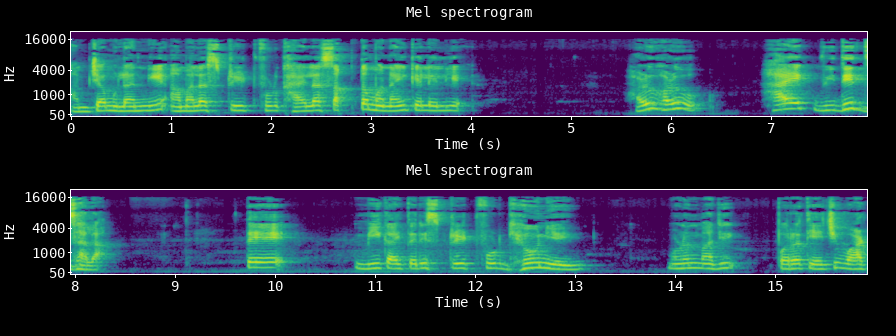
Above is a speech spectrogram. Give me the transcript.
आमच्या मुलांनी आम्हाला स्ट्रीट फूड खायला सक्त मनाई केलेली आहे. हळूहळू हा एक विधित झाला. ते मी काहीतरी स्ट्रीट फूड घेऊन येईन म्हणून माझी परत यायची वाट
